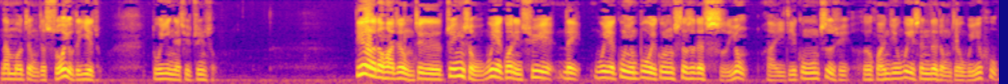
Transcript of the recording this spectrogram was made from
那么这种这所有的业主都应该去遵守。第二的话，这种这个遵守物业管理区域内物业共用部位、共用设施的使用啊，以及公共秩序和环境卫生这种这个维护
